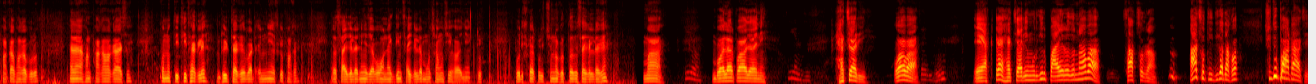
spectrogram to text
ফাঁকা ফাঁকা পুরো। হ্যাঁ এখন ফাঁকা ফাঁকা আছে। কোনো তিথি থাকলে, ভিড় থাকে বাট এমনি আজকে ফাঁকা। সাইকেলটা নিয়ে যাব। অনেক দিন সাইকেলটা মোছামুছি হয়নি, একটু পরিষ্কার পরিচ্ছন্ন করতে হবে সাইকেলটাকে। মা, ব্রয়লার পাওয়া যায়নি। হ্যাচারি, ও বাবা। একটা হ্যাচারি মুরগির পায়ের ওজন না বাবা? সাতশো গ্রাম। হ্যাঁ সত্যি দিকে দেখো। শুধু পাটা আছে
